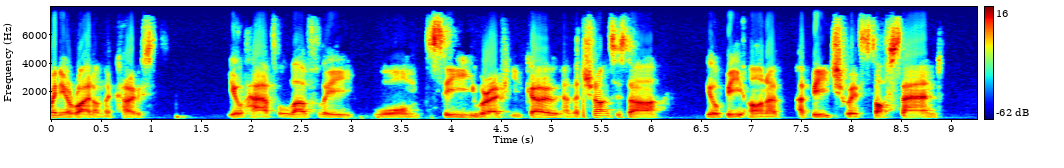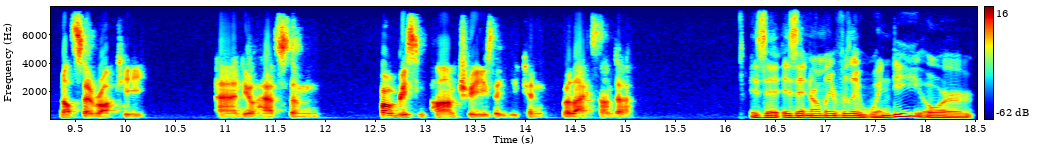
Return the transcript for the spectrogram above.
when you're right on the coast, you'll have lovely, warm sea wherever you go. And the chances are you'll be on a, a beach with soft sand, not so rocky, and you'll have some probably some palm trees that you can relax under. Is it is it normally really windy or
